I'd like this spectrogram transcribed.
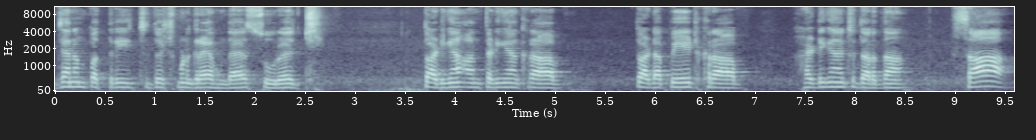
ਜਨਮ ਪੱਤਰੀ 'ਚ ਦੁਸ਼ਮਣ ਗ੍ਰਹਿ ਹੁੰਦਾ ਹੈ ਸੂਰਜ। ਤੁਹਾਡੀਆਂ ਅੰਤੜੀਆਂ ਖਰਾਬ, ਤੁਹਾਡਾ ਪੇਟ ਖਰਾਬ, ਹੱਡੀਆਂ 'ਚ ਦਰਦਾਂ, ਸਾਹ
